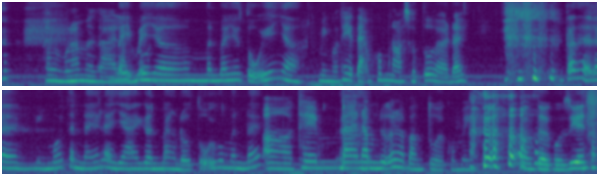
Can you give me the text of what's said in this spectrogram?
24 năm là dài lắm bây giờ mình bao nhiêu tuổi ấy nhỉ? Mình có thể tạm không nói số tuổi ở đây. Có thể là mối tình đấy là dài gần bằng độ tuổi của mình đấy. Ờ, thêm 3 năm nữa là bằng tuổi của mình bằng tuổi của duyên.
